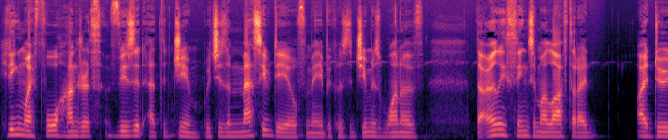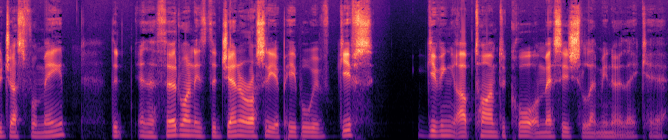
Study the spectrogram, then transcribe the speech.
Hitting my 400th visit at the gym, which is a massive deal for me because the gym is one of the only things in my life that I I do just for me. The, and the third one is the generosity of people with gifts, giving up time to call or message to let me know they care.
